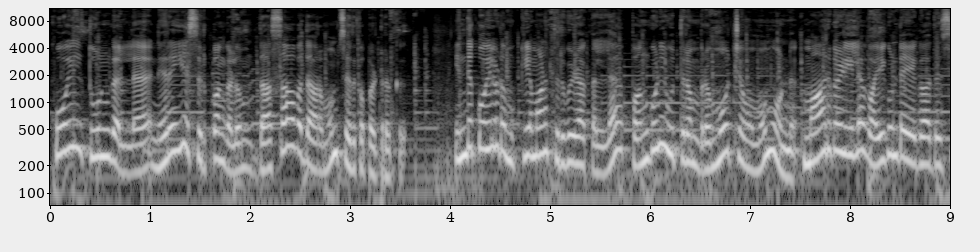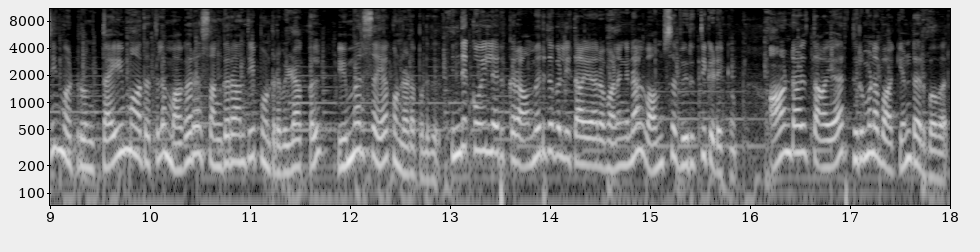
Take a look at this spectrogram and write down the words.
கோயில் தூண்கள்ல நிறைய சிற்பங்களும் தசாவதாரமும் செதுக்கப்பட்டிருக்கு. இந்த கோயிலோட முக்கியமான திருவிழாக்கள்ல பங்குனி உத்திரம் பிரம்மோற்சவமும் ஒண்ணு. மார்கழியில வைகுண்ட ஏகாதசி மற்றும் தை மாதத்துல மகர சங்கராந்தி போன்ற விழாக்கள் விமர்சையா கொண்டாடப்படுது. இந்த கோயில இருக்கிற அமிர்தவல்லி தாயாரை வணங்கினால் வம்ச விருத்தி கிடைக்கும். ஆண்டாள் தாயார் திருமண பாக்கியம் தருபவர்.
